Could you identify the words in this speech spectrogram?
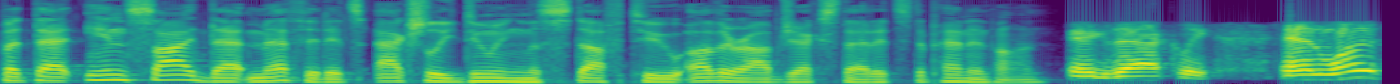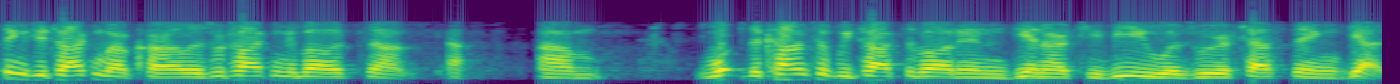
but that inside that method, it's actually doing the stuff to other objects that it's dependent on. Exactly. And one of the things you're talking about, Carl, is we're talking about um, um, what the concept we talked about in DNR TV was we were testing, yeah,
